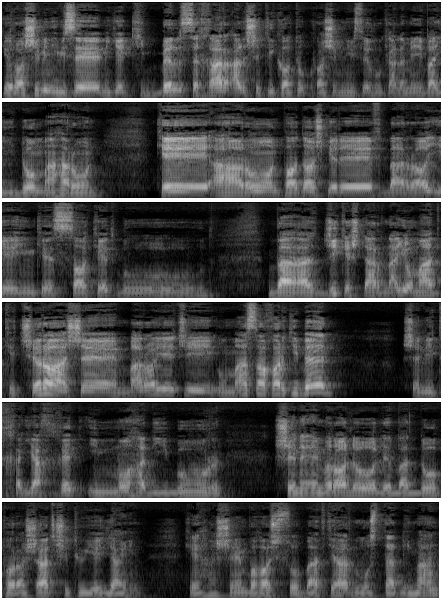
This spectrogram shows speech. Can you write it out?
که راشی نویسه میگه کی بل سخر ال شتیکاتو راشی نویسه رو کلمه و یدوم اهرون که اهرون پاداش گرفت برای اینکه ساکت بود و جیکش در نیومد که چرا هشم برای چی؟ اون مساخار کی بل؟ شنید خیخد ایمو هدیبور شن امرالو لودو پاراشت شتوی یین که هشم باهاش صحبت کرد مستقیما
